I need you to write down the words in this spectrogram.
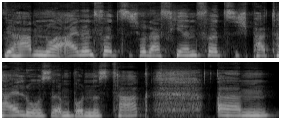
Wir haben nur 41 oder 44 Parteilose im Bundestag. Ähm,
